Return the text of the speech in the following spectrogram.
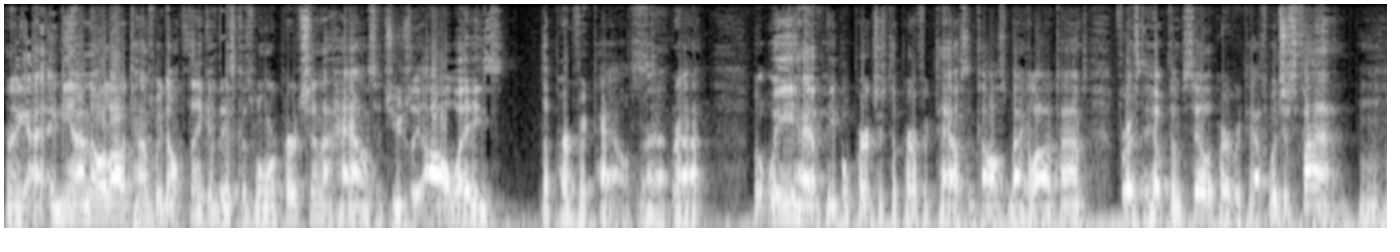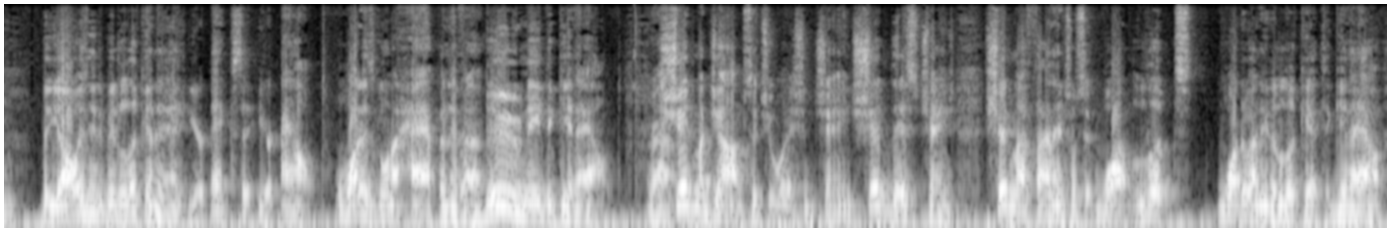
And again, I know a lot of times we don't think of this because when we're purchasing a house, it's usually always the perfect house, Right. Right. But we have people purchase the perfect house and call us back a lot of times for us to help them sell the perfect house, which is fine. Mm-hmm. But you always need to be looking at your exit, your out. What is going to happen if I do need to get out? Right. Should my job situation change? Should this change? Should my financial sit? What looks? What do I need to look at to get out?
